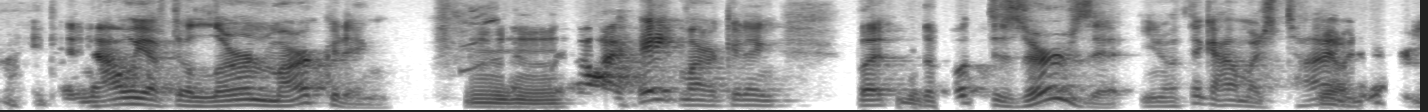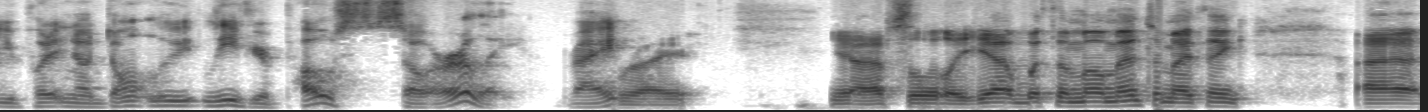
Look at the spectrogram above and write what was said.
Right. And now we have to learn marketing. Mm-hmm. oh, I hate marketing, but the book deserves it. You know, think of how much time yeah. and effort you put. You know, don't leave your post so early, right? Right. Yeah, absolutely. Yeah, with the momentum, I think uh,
